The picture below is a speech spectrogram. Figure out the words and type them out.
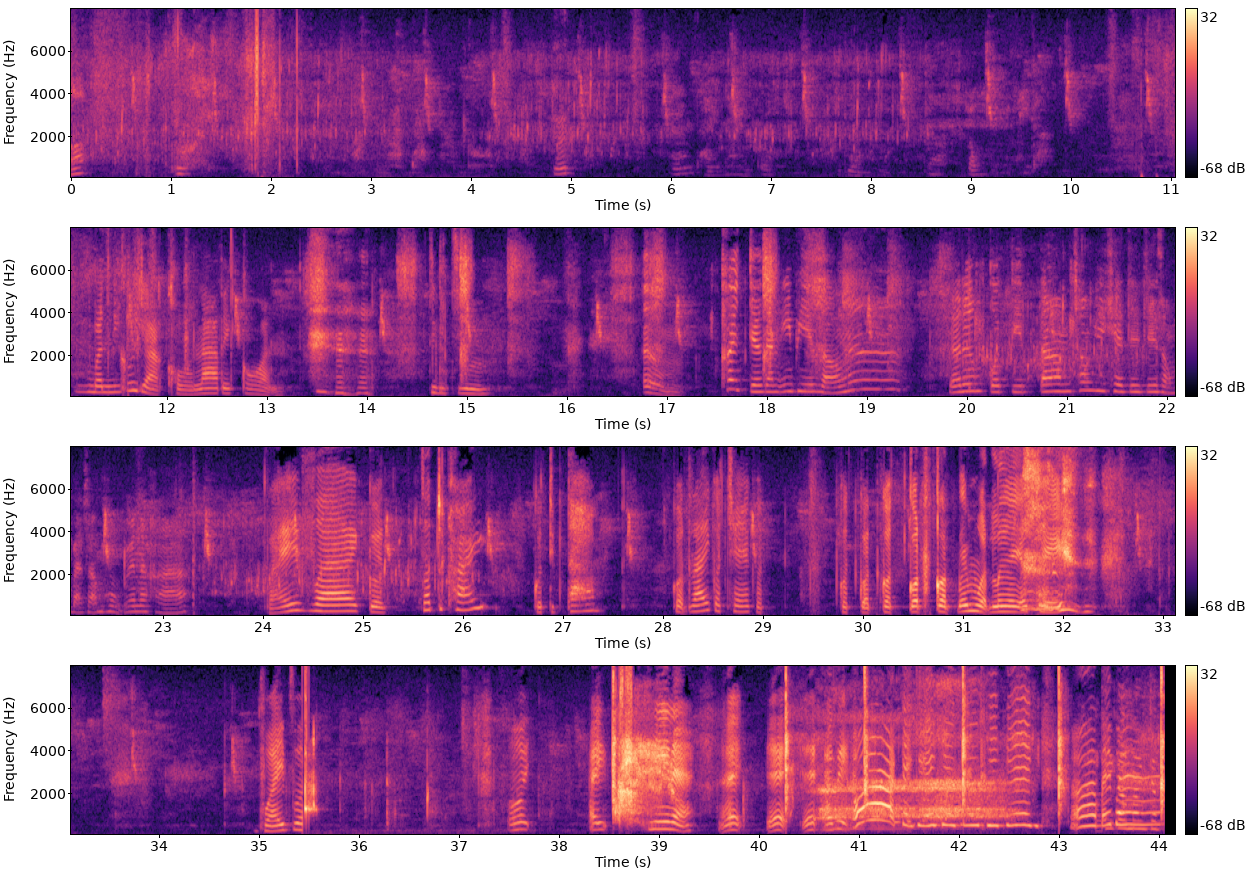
วันนี้ก็อยากขอลาไปก่อน จริงเอิ่มค่อยเจอกัน EP สองนะ อย่าลืมกดติดตามช่อง PKTG 2 8 3 6ด้วยนะคะๆบายบายกด subscribe กดติดตาม กดไลค์ กดแชร์ กด กด กด กด กด กดไปหมดเลย โอเคบายบายเอ้ย ไอ้นี่แหละเอ้ยเอ้ยเอ้ย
